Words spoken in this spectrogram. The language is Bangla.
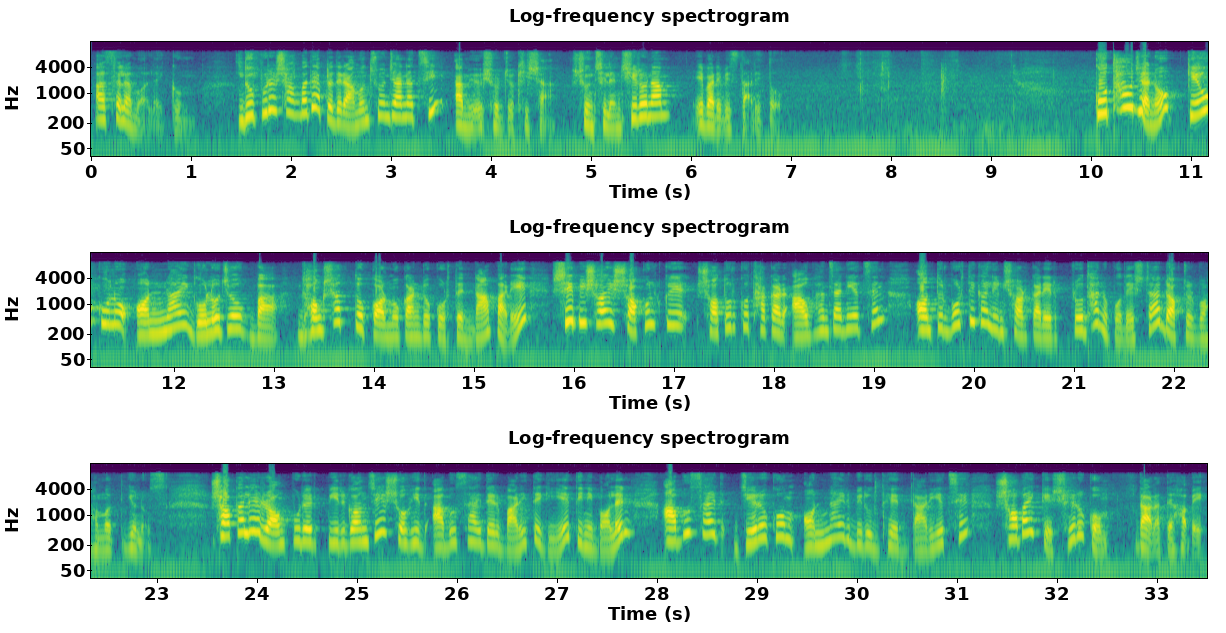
আসসালামু আলাইকুম। দুপুরের সংবাদে আপনাদের আমন্ত্রণ জানাচ্ছি আমি ঐশ্বর্য খিসা শুনছিলেন শিরোনাম, এবারে বিস্তারিত। কোথাও যেন কেউ কোনো অন্যায়, গোলযোগ বা ধ্বংসাত্মক কর্মকাণ্ড করতে না পারে, সে বিষয়ে সকলকে সতর্ক থাকার আহ্বান জানিয়েছেন অন্তর্বর্তীকালীন সরকারের প্রধান উপদেষ্টা ডক্টর মোহাম্মদ ইউনুস। সকালে রংপুরের পীরগঞ্জে শহীদ আবু সাইদের বাড়িতে গিয়ে তিনি বলেন, আবু সাইদ যেরকম অন্যায়ের বিরুদ্ধে দাঁড়িয়েছে, সবাইকে সেরকম দাঁড়াতে হবে।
